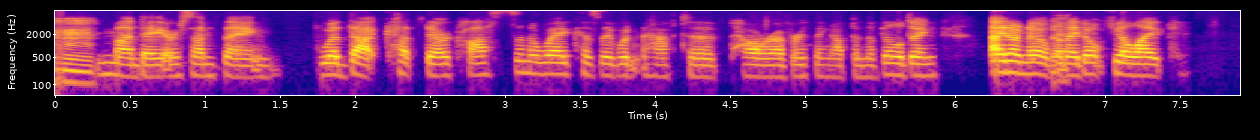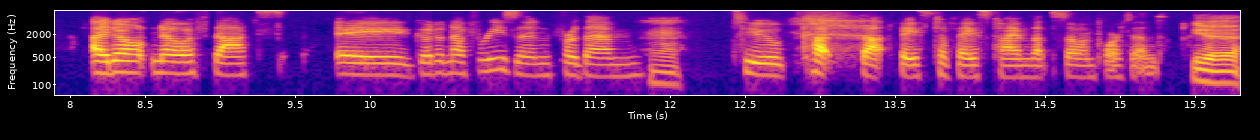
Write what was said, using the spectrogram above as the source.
mm. Monday or something, would that cut their costs in a way because they wouldn't have to power everything up in the building? I don't know, but I don't feel like I don't know if that's a good enough reason for them hmm. to cut that face to face time that's so important. Yeah.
